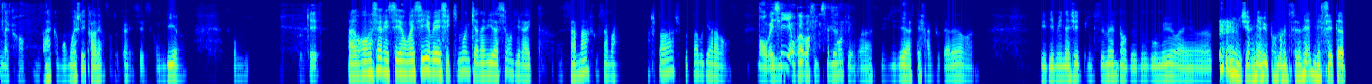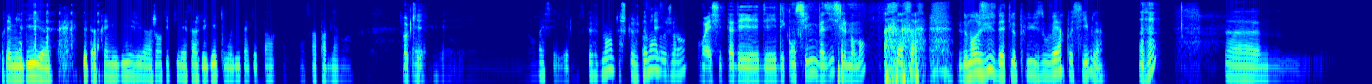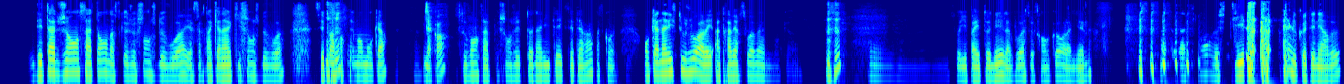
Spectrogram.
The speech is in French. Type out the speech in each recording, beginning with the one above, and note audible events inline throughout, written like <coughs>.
D'accord. Voilà comment moi je les traverse en tout cas, c'est ce qu'on me dit. hein. Ce qu'on me dit. Ok. Alors on va faire essayer, on va essayer effectivement une canalisation en direct. Ça marche ou ça marche pas, je peux pas vous dire à l'avance. Bon, on va essayer, on va voir. effectivement que voilà, ce que je disais à Stéphane tout à l'heure. euh, J'ai déménagé depuis une semaine dans de nouveaux murs et euh, <clears throat> j'ai rien eu pendant une semaine, mais cet après-midi, euh, <laughs> cet après-midi, j'ai eu un gentil petit message des gays qui m'ont dit t'inquiète pas, on sera pas bien loin. Ok. Et- va essayer. Donc, ce que je demande, ce que je demande aux gens, Ouais, si t'as des, des, des consignes, vas-y, c'est le moment. <laughs> je demande juste d'être le plus ouvert possible. Mhm. Euh, des tas de gens s'attendent à ce que je change de voix. Il y a certains canaux qui changent de voix. C'est pas Mhm. forcément mon cas. D'accord. Souvent, ça peut changer de tonalité, etc. Parce qu'on on canalise toujours avec, à travers soi-même. Donc, euh, Mhm. euh, soyez pas étonnés, la voix ce sera encore la mienne. Le style, <coughs> le côté nerveux.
